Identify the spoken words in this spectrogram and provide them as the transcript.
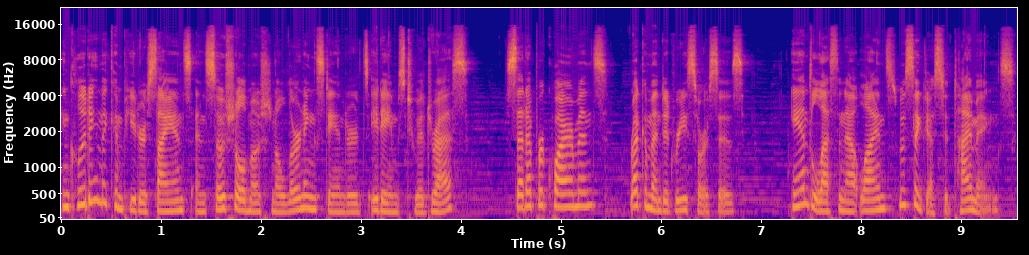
including the computer science and social emotional learning standards it aims to address, setup requirements, recommended resources, and lesson outlines with suggested timings.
